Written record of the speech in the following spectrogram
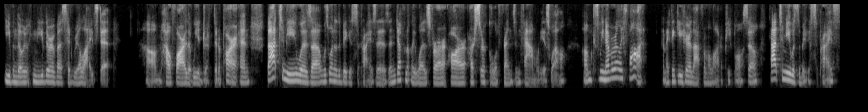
even though neither of us had realized it um, how far that we had drifted apart. And that to me was uh, was one of the biggest surprises and definitely was for our our, our circle of friends and family as well because um, we never really fought and I think you hear that from a lot of people. So that to me was the biggest surprise.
